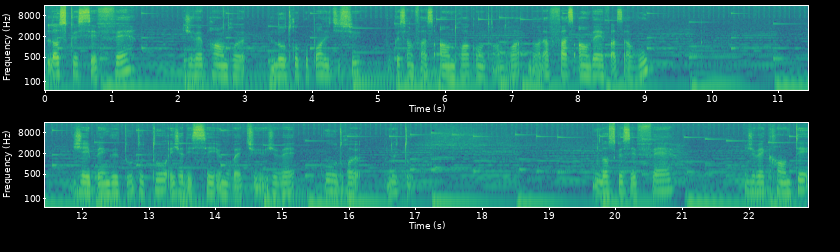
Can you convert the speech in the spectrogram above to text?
Lorsque c'est fait, je vais prendre l'autre coupon de tissu pour que ça me fasse endroit contre endroit, dans la face envers face à vous. J'ai épinglé tout autour et j'ai laissé une ouverture. Je vais coudre le tout. Lorsque c'est fait, je vais cranter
